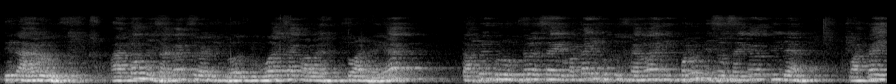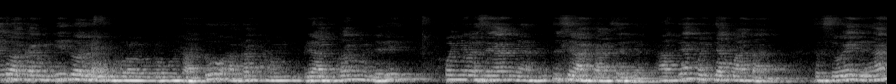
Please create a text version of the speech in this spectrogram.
tidak harus. Atau misalkan sudah dibuatkan oleh swadaya, tapi belum selesai, maka diputuskan lagi perlu diselesaikan atau tidak. Maka itu akan menjadi 2021 akan dilakukan menjadi penyelesaiannya. Itu silakan saja. Artinya pencermatan sesuai dengan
